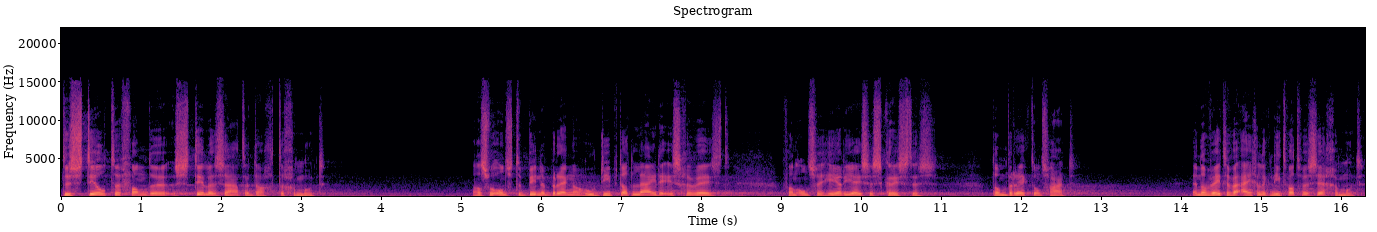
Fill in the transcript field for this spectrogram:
De stilte van de stille zaterdag tegemoet. Als we ons te binnen brengen hoe diep dat lijden is geweest van onze Heer Jezus Christus, dan breekt ons hart. En dan weten we eigenlijk niet wat we zeggen moeten.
